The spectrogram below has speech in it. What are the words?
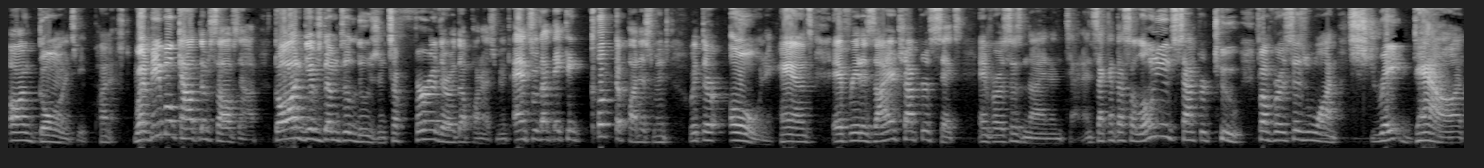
are going to be punished. When people count themselves out, God gives them delusion to further the punishment and so that they can cook the punishment with their own hands. If we Isaiah chapter 6, in verses 9 and 10. And Second Thessalonians chapter 2 from verses 1 straight down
